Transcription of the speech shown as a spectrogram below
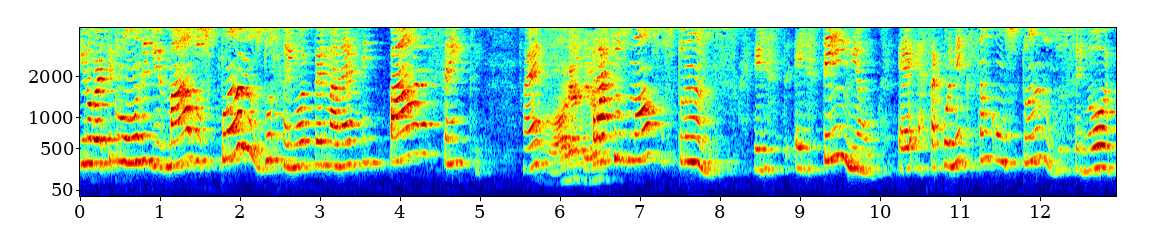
E no versículo 11 diz: Mas os planos do Senhor permanecem para sempre. É? Para que os nossos planos eles, eles tenham é, essa conexão com os planos do Senhor,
